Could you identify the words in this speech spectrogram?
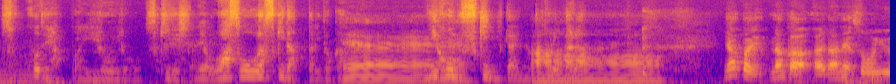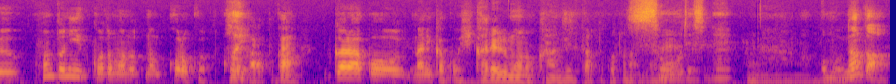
そこでやっぱりいろいろ好きでしたね。和装が好きだったりとか、日本好きみたいなところから。やっぱりなんかあれだねそういう本当に子供の頃こ頃からとか、からこう何かこう惹かれるものを感じたってことなんだそう。ですね。うん。もうなんか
